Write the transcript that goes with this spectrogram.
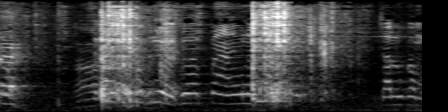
ਹਾਂ ਸਲੈਬ ਕੁਝ ਨਹੀਂ ਹੋਇਆ ਸੋ ਭੈਣ ਉਹਨਾਂ ਚਾਲੂ ਕੰਮ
